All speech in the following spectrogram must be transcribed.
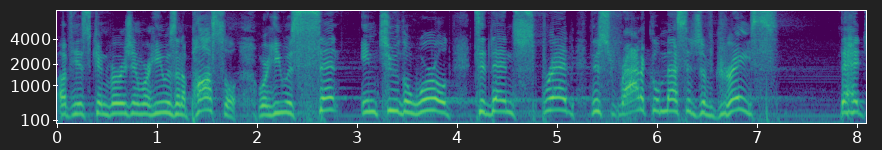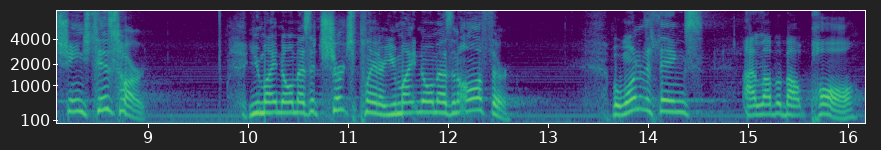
of his conversion, where he was an apostle, where he was sent into the world to then spread this radical message of grace that had changed his heart. You might know him as a church planter, you might know him as an author. But one of the things I love about Paul,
